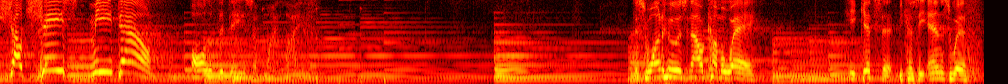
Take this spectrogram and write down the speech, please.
shall chase me down all of the days of my This one who has now come away, he gets it because he ends with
